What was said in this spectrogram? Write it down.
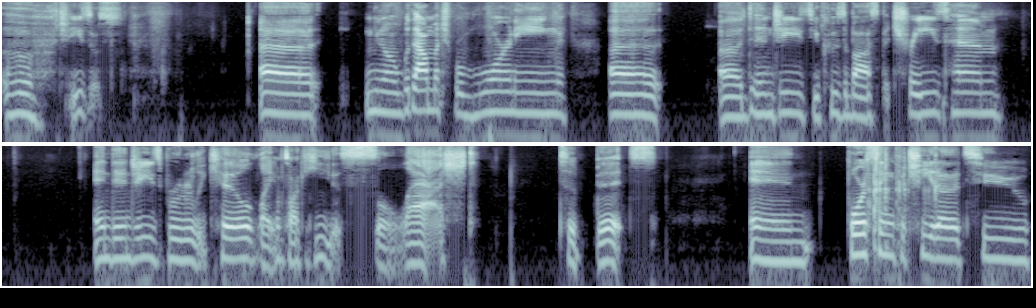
Oh, Jesus. Uh, you know, without much of a warning, uh, uh, Denji's Yakuza boss betrays him. And Denji's brutally killed. Like, I'm talking, he is slashed to bits. And forcing Pochita to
